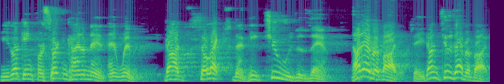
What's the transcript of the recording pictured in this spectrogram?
He's looking for certain kind of men and women. God selects them. He chooses them. Not everybody. See, He doesn't choose everybody.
